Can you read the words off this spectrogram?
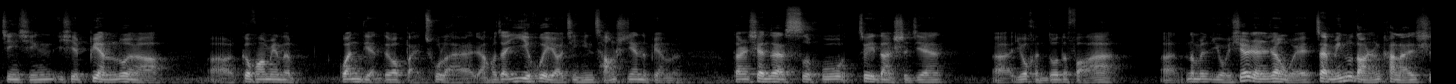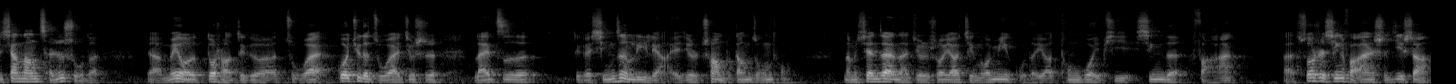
进行一些辩论啊，啊各方面的观点都要摆出来，然后在议会要进行长时间的辩论。但是现在似乎这段时间，呃有很多的法案啊，那么有些人认为，在民主党人看来是相当成熟的，啊没有多少这个阻碍。过去的阻碍就是来自。这个行政力量，也就是 Trump 当总统，那么现在呢，就是说要紧锣密鼓的要通过一批新的法案，呃，说是新法案，实际上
